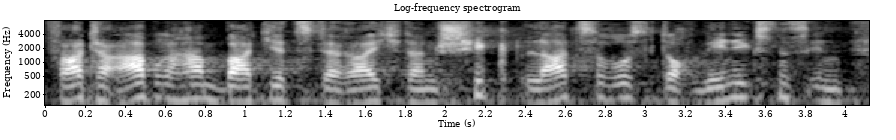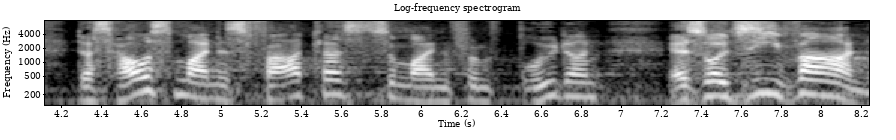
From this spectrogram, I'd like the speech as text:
Vater Abraham bat jetzt der Reiche, dann schick Lazarus doch wenigstens in das Haus meines Vaters zu meinen fünf Brüdern. Er soll sie warnen,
